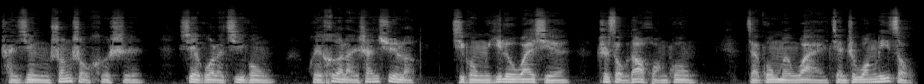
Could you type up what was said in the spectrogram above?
陈姓双手合十，谢过了济公，回贺兰山去了。济公一溜歪斜，直走到皇宫，在宫门外简直往里走。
